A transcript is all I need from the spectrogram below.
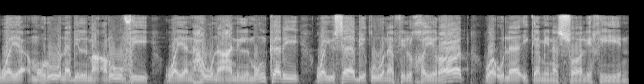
wa ya'muruna bil ma'rufi wa yanhauna 'anil munkari wa yusabiquna fil khairat wa ulaika minas solihin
